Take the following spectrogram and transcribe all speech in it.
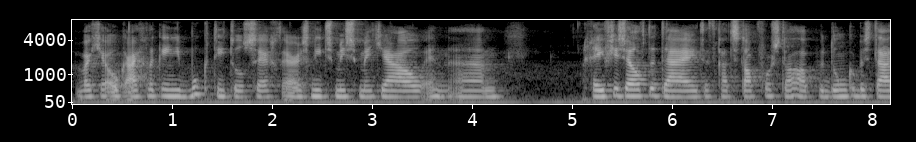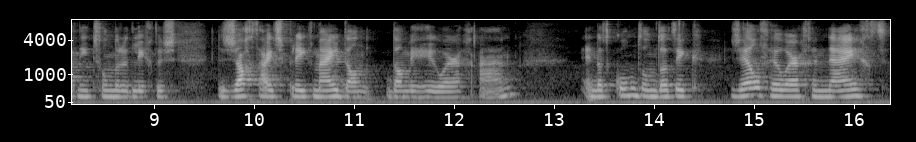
wat je ook eigenlijk in je boektitel zegt, er is niets mis met jou. En um, geef jezelf de tijd, het gaat stap voor stap. Het donker bestaat niet zonder het licht. Dus de zachtheid spreekt mij dan, dan weer heel erg aan. En dat komt omdat ik zelf heel erg geneigd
